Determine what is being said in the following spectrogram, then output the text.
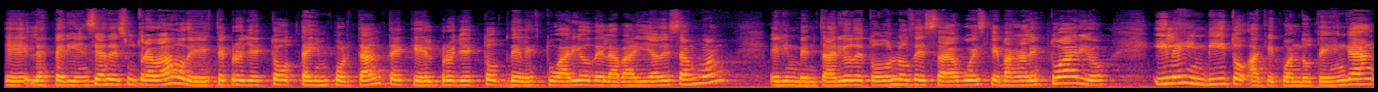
eh, la experiencia de su trabajo, de este proyecto tan importante que es el proyecto del estuario de la Bahía de San Juan, el inventario de todos los desagües que van al estuario. Y les invito a que cuando tengan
